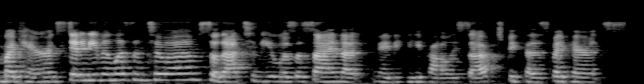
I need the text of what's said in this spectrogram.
My parents didn't even listen to him, so that to me was a sign that maybe he probably sucked because my parents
